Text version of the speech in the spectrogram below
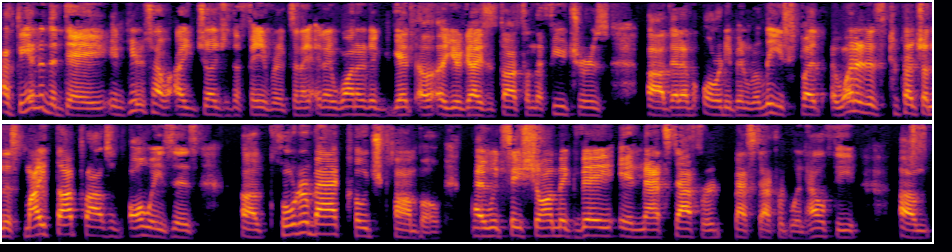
at the end of the day, and here's how I judge the favorites, and I and I wanted to get uh, uh your guys' thoughts on the futures uh, that have already been released, but I wanted to, to touch on this. My thought process always is uh, quarterback coach combo. I would say Sean McVay and Matt Stafford. Matt Stafford when healthy. Um,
